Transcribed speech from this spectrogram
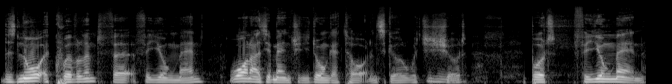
There's no equivalent for, for young men. One, as you mentioned, you don't get taught in school, which you should. But for young men,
